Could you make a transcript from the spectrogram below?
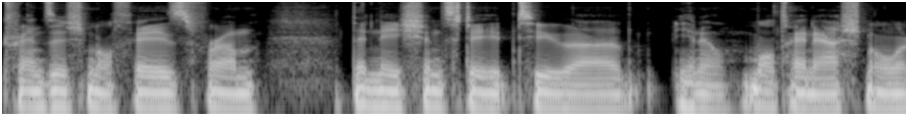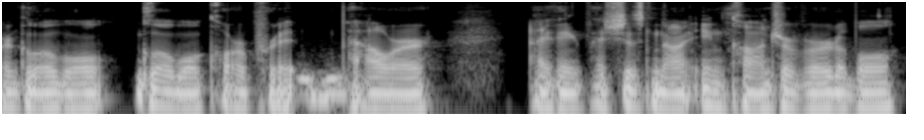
transitional phase from the nation state to uh, you know multinational or global global corporate mm-hmm. power. I think that's just not incontrovertible.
